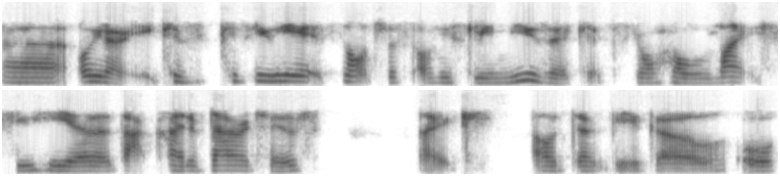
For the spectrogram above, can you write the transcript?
Uh, or, you know, because you hear it's not just obviously music, it's your whole life. You hear that kind of narrative, like, oh, don't be a girl, or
